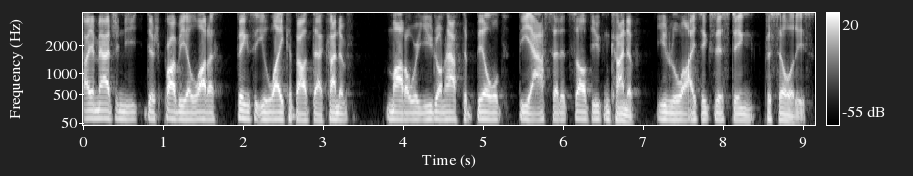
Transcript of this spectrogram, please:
I imagine you, there's probably a lot of things that you like about that kind of model where you don't have to build the asset itself. You can kind of utilize existing facilities.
